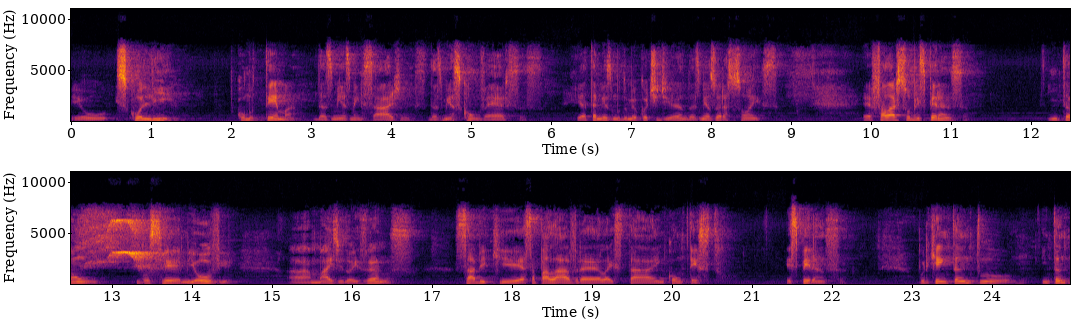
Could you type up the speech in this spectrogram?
eu escolhi como tema das minhas mensagens, das minhas conversas e até mesmo do meu cotidiano, das minhas orações, é falar sobre esperança. Então, se você me ouve há mais de dois anos, sabe que essa palavra ela está em contexto, esperança, porque em tanto, em, tanto,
